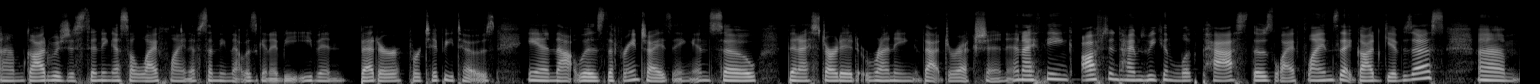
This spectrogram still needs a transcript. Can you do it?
um, God was just sending us a lifeline of something that was going to be even better for Tippi Toes, and that was the franchising. And so then I started running that direction. And I think oftentimes we can look past those lifelines that God gives us um,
